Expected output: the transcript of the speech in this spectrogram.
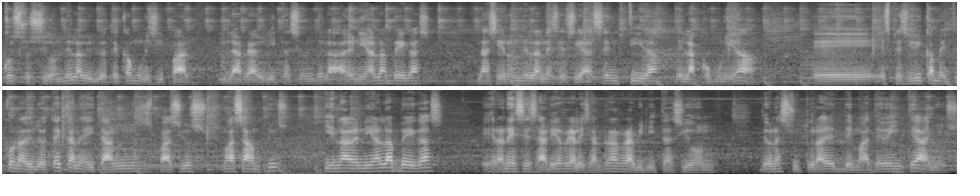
construcción de la biblioteca municipal y la rehabilitación de la avenida Las Vegas nacieron de la necesidad sentida de la comunidad. Eh, específicamente con la biblioteca necesitaban unos espacios más amplios y en la avenida Las Vegas era necesaria realizar una rehabilitación de una estructura de, más de 20 años.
